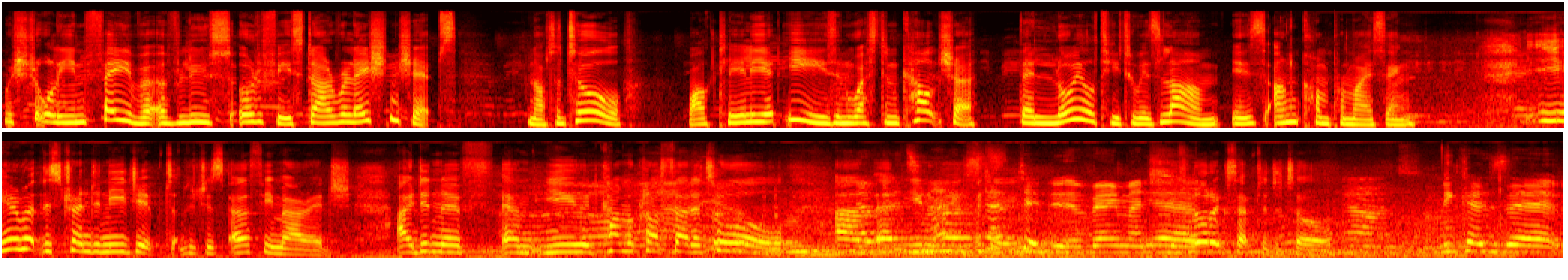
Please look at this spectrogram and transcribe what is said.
was surely in favour of loose Urfi style relationships. Not at all. While clearly at ease in Western culture, their loyalty to Islam is uncompromising. You hear about this trend in Egypt, which is Urfi marriage. I didn't know if um, you had come across that at all um, no, at university. Not accepted uh, very much. It's not accepted at all. Because uh,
